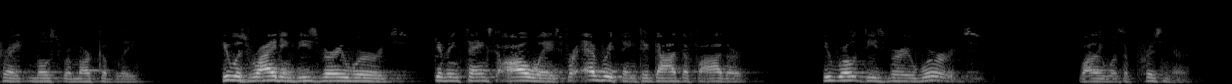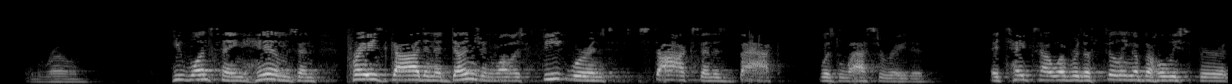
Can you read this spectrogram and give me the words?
trait most remarkably. He was writing these very words, giving thanks always for everything to God the Father. He wrote these very words while he was a prisoner in Rome. He once sang hymns and praised God in a dungeon while his feet were in stocks and his back was lacerated. It takes, however, the filling of the Holy Spirit.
